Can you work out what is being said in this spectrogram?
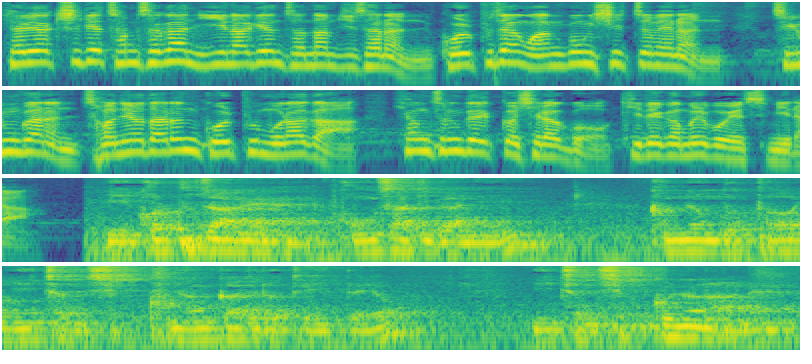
협약식에 참석한 이낙연 전남지사는 골프장 완공 시점에는 지금과는 전혀 다른 골프 문화가 형성될 것이라고 기대감을 보였습니다. 이 골프장의 공사 기간이 금년부터 2019년까지로 돼 있대요. 2019년 안에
